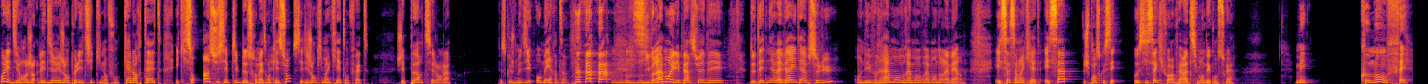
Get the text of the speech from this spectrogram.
Moi, les dirigeants, les dirigeants politiques qui n'en font qu'à leur tête et qui sont insusceptibles de se remettre en question, c'est des gens qui m'inquiètent en fait. J'ai peur de ces gens-là. Parce que je me dis, oh merde, si vraiment il est persuadé de détenir la vérité absolue, on est vraiment, vraiment, vraiment dans la merde. Et ça, ça m'inquiète. Et ça, je pense que c'est aussi ça qu'il faut impérativement déconstruire. Mais comment on fait?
